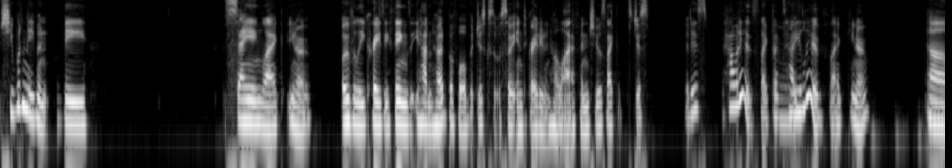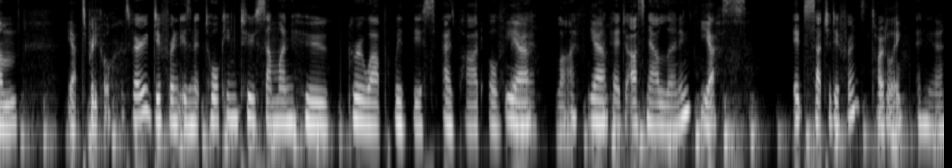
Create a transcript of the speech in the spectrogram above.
she wouldn't even be saying, like, you know, overly crazy things that you hadn't heard before, but just because it was so integrated in her life. And she was like, it's just, it is how it is. Like, that's how you live. Like, you know, um, yeah, it's pretty cool. It's very different, isn't it? Talking to someone who grew up with this as part of their Yeah. life Yeah. compared to us now learning. Yes, It's such a difference. totally. And yeah,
